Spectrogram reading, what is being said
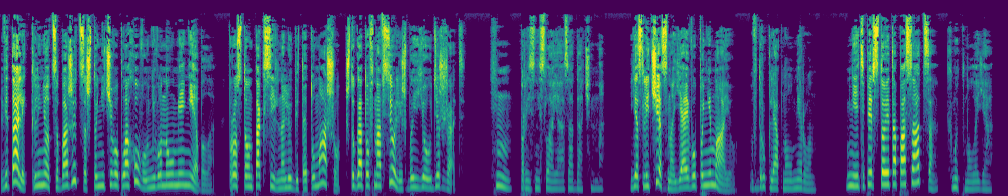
Виталик клянется божиться, что ничего плохого у него на уме не было. Просто он так сильно любит эту Машу, что готов на все, лишь бы ее удержать. «Хм», — произнесла я озадаченно. Если честно, я его понимаю, — вдруг ляпнул Мирон. — Мне теперь стоит опасаться, — хмыкнула я.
